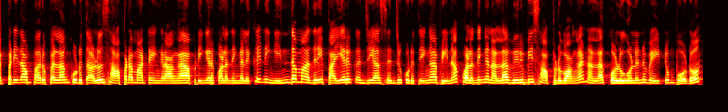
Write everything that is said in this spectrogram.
எப்படி தான் பருப்பெல்லாம் கொடுத்தாலும் சாப்பிட மாட்டேங்கிறாங்க அப்படிங்கிற குழந்தைங்களுக்கு நீங்கள் இந்த மாதிரி பயறு கஞ்சியாக செஞ்சு கொடுத்தீங்க அப்படின்னா குழந்தைங்க நல்லா விரும்பி சாப்பிடுவாங்க. நல்லா கொழு கொழுன்னு வெயிட்டும் போடும்.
